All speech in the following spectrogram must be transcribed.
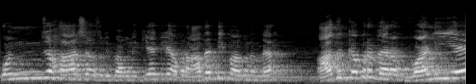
கொஞ்சம் ஹார்ஷாக சொல்லி பார்க்கணும். கேட்கலையா? அப்புறம் அதட்டி பார்க்கணும் வேற. அதுக்கப்புறம் வேற வழியே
